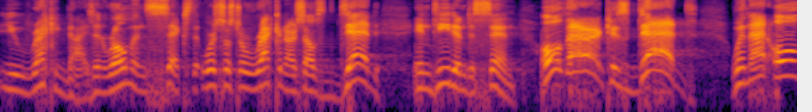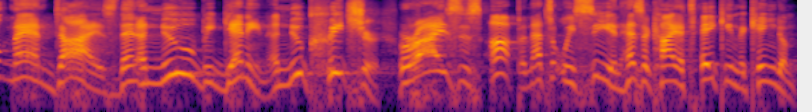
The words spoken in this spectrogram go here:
you recognize in Romans 6 that we're supposed to reckon ourselves dead indeed unto sin. Old Eric is dead. When that old man dies, then a new beginning, a new creature rises up. And that's what we see in Hezekiah taking the kingdom.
